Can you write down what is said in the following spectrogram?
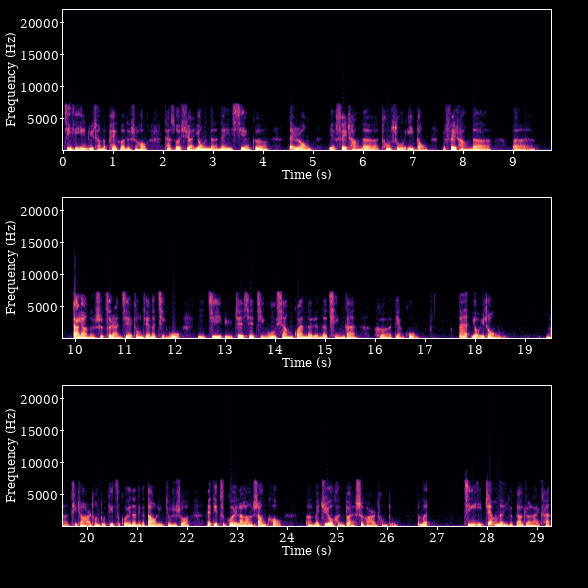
进行音律上的配合的时候，他所选用的那些个内容也非常的通俗易懂，也非常的呃大量的是自然界中间的景物，以及与这些景物相关的人的情感和典故。那有一种，呃，提倡儿童读《弟子规》的那个道理，就是说，哎，《弟子规》朗朗上口，呃，每句又很短，适合儿童读。那么，仅以这样的一个标准来看，《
